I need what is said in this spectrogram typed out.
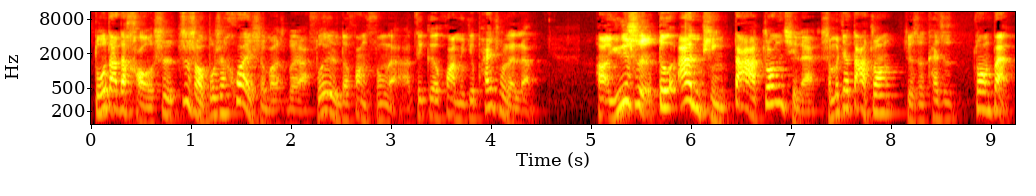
多大的好事，至少不是坏事嘛，是不是？所有人都放松了啊，这个画面就拍出来了。好，于是都按品大装起来。什么叫大装？就是开始装扮。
